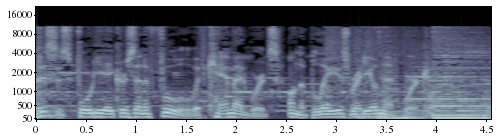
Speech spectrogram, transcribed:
This is 40 Acres and a Fool with Cam Edwards on the Blaze Radio Network.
